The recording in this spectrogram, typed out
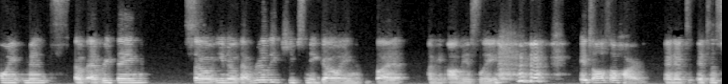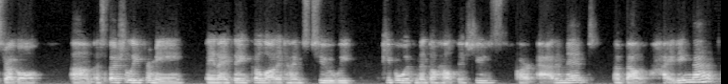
disappointments of everything. So, you know, that really keeps me going. But I mean, obviously, it's also hard and it's it's a struggle, um, especially for me. And I think a lot of times too, we people with mental health issues are adamant about hiding that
